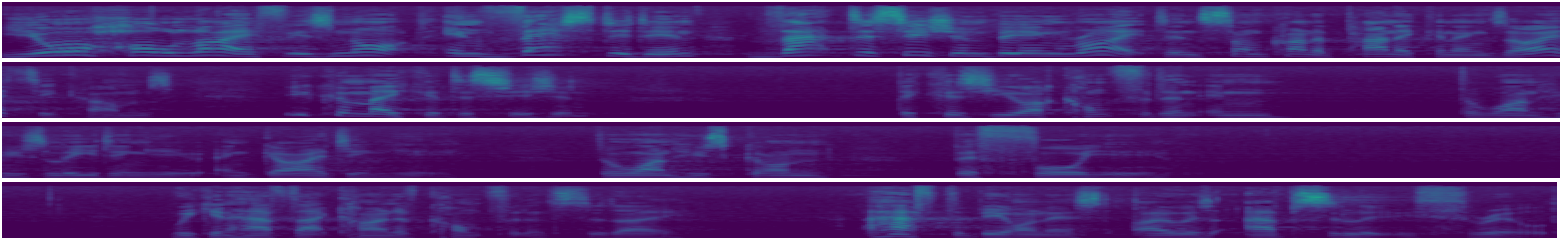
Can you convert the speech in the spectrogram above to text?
your whole life is not invested in that decision being right and some kind of panic and anxiety comes. You can make a decision because you are confident in the one who's leading you and guiding you, the one who's gone before you. We can have that kind of confidence today. I have to be honest, I was absolutely thrilled.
